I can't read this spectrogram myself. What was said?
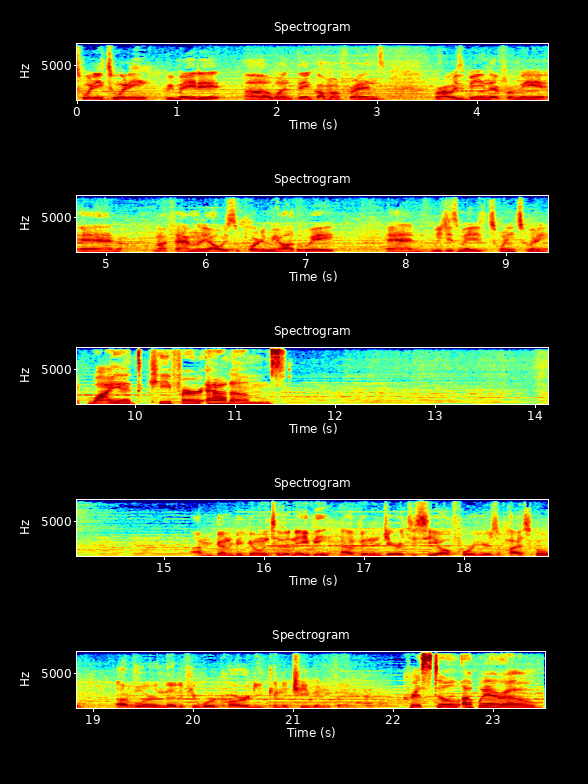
2020, we made it. Uh, I want to thank all my friends for always being there for me and my family always supporting me all the way. And we just made it to 2020. Wyatt Kiefer Adams. I'm going to be going to the Navy. I've been in JROTC all four years of high school. I've learned that if you work hard, you can achieve anything. Crystal Aguero.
